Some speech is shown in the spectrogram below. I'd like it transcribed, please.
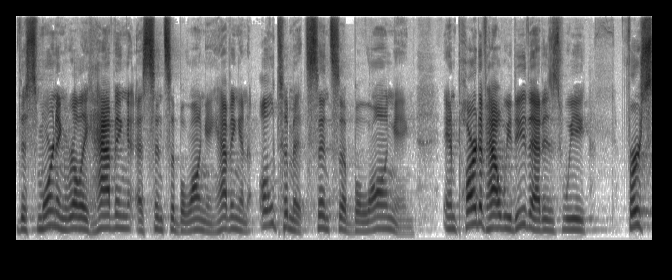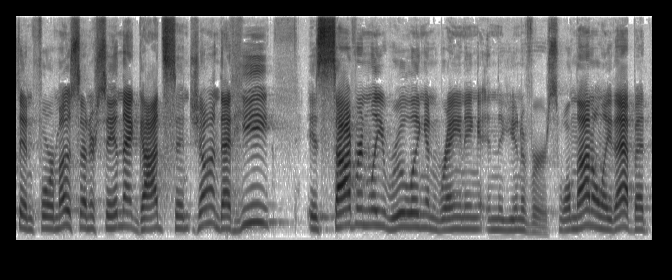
this morning really having a sense of belonging, having an ultimate sense of belonging. And part of how we do that is we first and foremost understand that God sent John, that he is sovereignly ruling and reigning in the universe. Well, not only that, but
